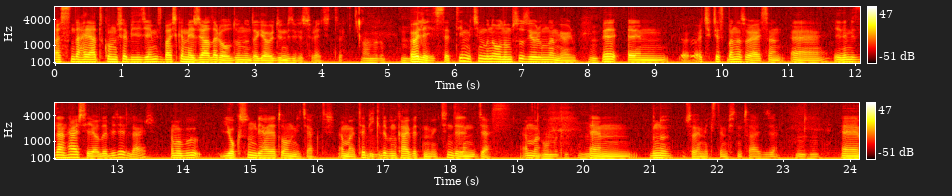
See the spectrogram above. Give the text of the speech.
aslında hayatı konuşabileceğimiz başka mecralar olduğunu da gördüğümüz bir süreçti. Anladım. Hı. Öyle hissettiğim için bunu olumsuz yorumlamıyorum. Hı. Ve e, açıkçası bana sorarsan e, elimizden her şeyi alabilirler ama bu yoksun bir hayat olmayacaktır. Ama tabii Hı. ki de bunu kaybetmemek için direneceğiz. Ama Anladım. E, bunu söylemek istemiştim sadece. Hı hı. E,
